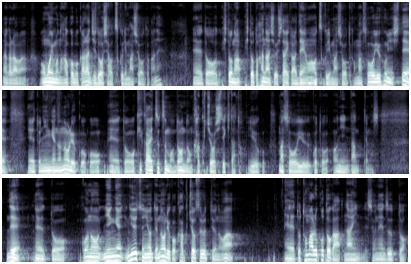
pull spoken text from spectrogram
だから、重いもの運ぶから自動車を作りましょうとかね。えーと、人の人と話をしたいから電話を作りましょうとか、まあ、そういうふうにして、えーと、人間の能力をこう、えーと、置き換えつつもどんどん拡張してきたという、まあ、そういうことになってます。で、えー、とこの人間技術によって能力を拡張するっていうのは、えー、と止まることがないんですよねずっと。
